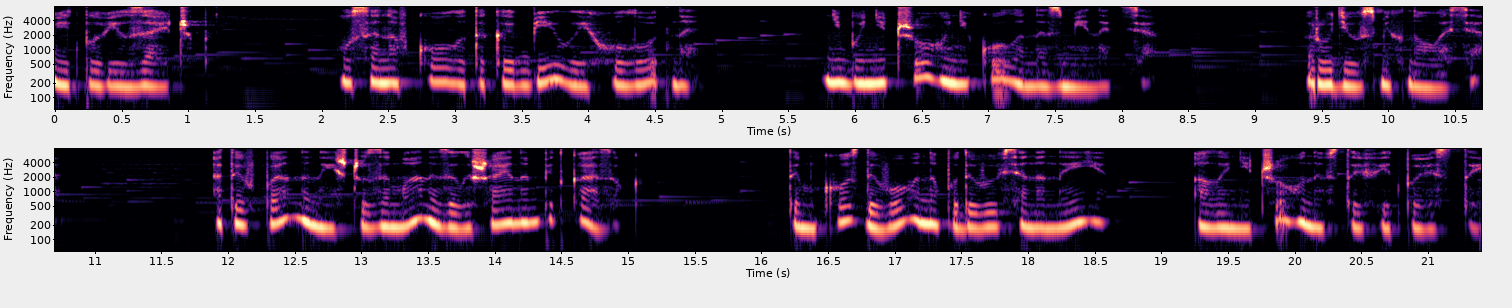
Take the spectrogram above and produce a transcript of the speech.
відповів зайчик. Усе навколо таке біле й холодне, ніби нічого ніколи не зміниться. Руді усміхнулася. А ти впевнений, що зима не залишає нам підказок? Тимко здивовано подивився на неї, але нічого не встиг відповісти.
